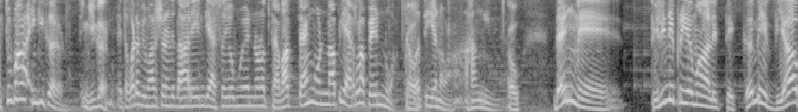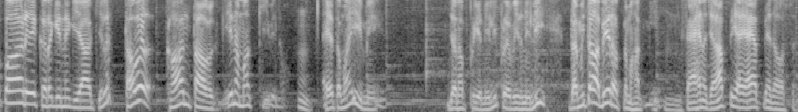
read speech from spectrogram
එතුමා ඉඟි කරනවා. ඉඟි කරනවා එතකොට විමර්ශන නිලධාරීන්ගේ ඇස යොමු වෙන්න ඕන තවත් තැන් ඔන්න අපි ඇරලා පෙන්නවා. තව. තියෙනවා අහන් ඉන්න. ඔව් දැන් මේ තිලිනි ප්‍රියමාලිත් එක්ක මේ ව්‍යාපාරය කරගෙන ගියා කියලා තව කාන්තාවකගේ නමක් කියවෙනවා. ඇය තමයි මේ ජනප්‍රිය නිලි ප්‍රවීණ නිලි දමිතා අබේරත්න මහත්මිය සෑහෙන ජනප්‍රිය අය අයත් මේ දවස්වල.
